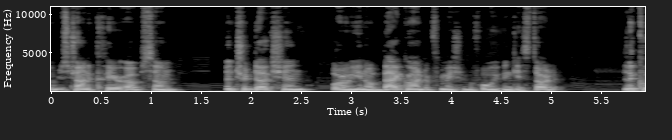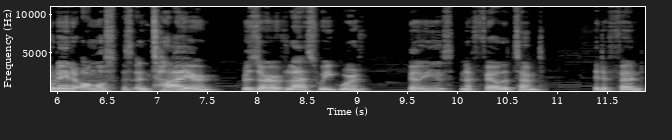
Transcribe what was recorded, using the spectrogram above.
I'm just trying to clear up some introduction or you know background information before we even get started. Liquidated almost its entire reserve last week worth billions in a failed attempt to defend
